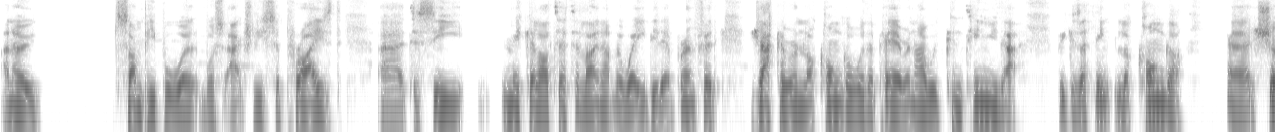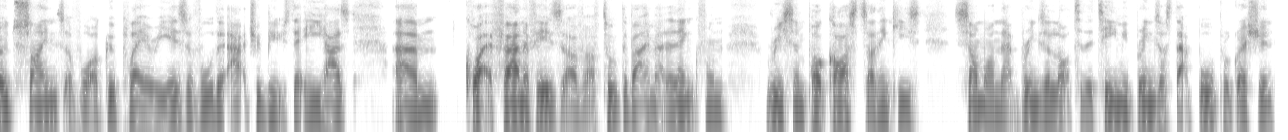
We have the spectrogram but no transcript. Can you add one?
I know some people were was actually surprised uh, to see Mikel Arteta line up the way he did at Brentford. Xhaka and Lokonga were the pair, and I would continue that because I think Lokonga uh, showed signs of what a good player he is, of all the attributes that he has. Um, quite a fan of his. I've, I've talked about him at length on recent podcasts. I think he's someone that brings a lot to the team. He brings us that ball progression.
